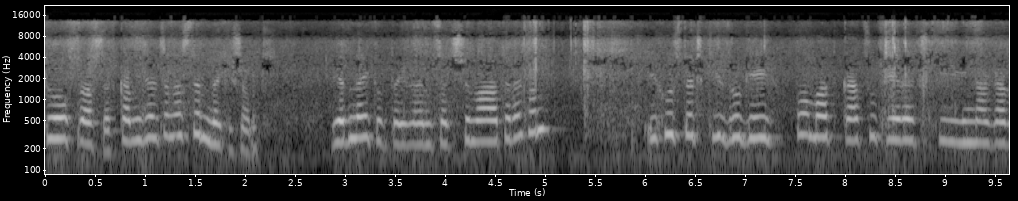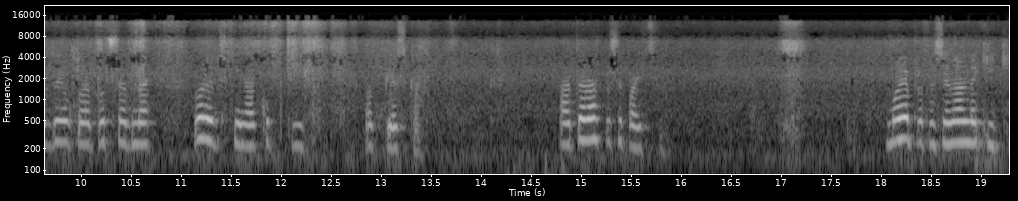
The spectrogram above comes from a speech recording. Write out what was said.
Tu proszę, w kamizelce następne kiszonki. W jednej tutaj ręce trzymała telefon i chusteczki, w drugiej pomadka, cukiereczki na gardełkę potrzebne, woreczki na kubki od pieska. A teraz proszę Państwa, moje profesjonalne kiki.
